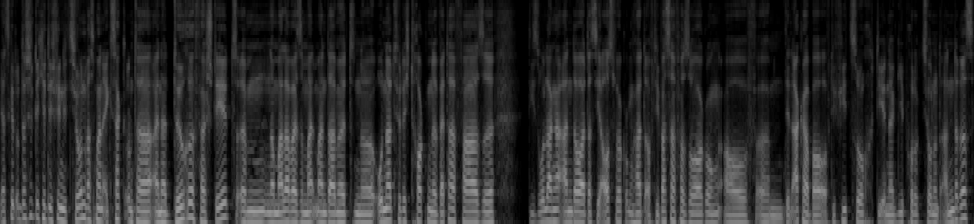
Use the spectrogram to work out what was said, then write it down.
Ja, es gibt unterschiedliche Definitionen, was man exakt unter einer Dürre versteht. Ähm, normalerweise meint man damit eine unnatürlich trockene Wetterphase, die so lange andauert, dass sie Auswirkungen hat auf die Wasserversorgung, auf ähm, den Ackerbau, auf die Viehzucht, die Energieproduktion und anderes.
